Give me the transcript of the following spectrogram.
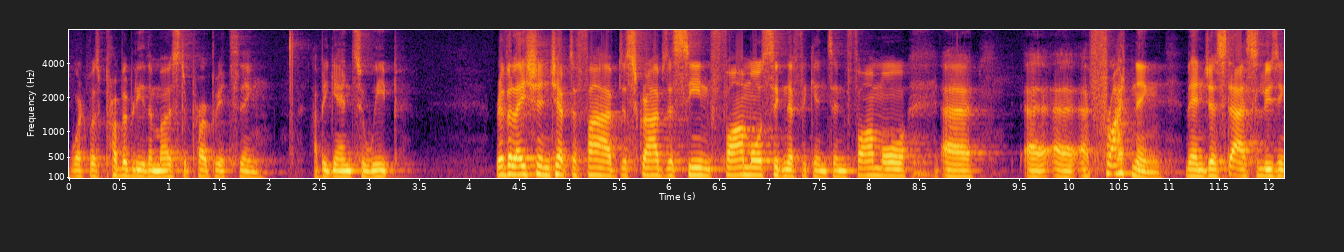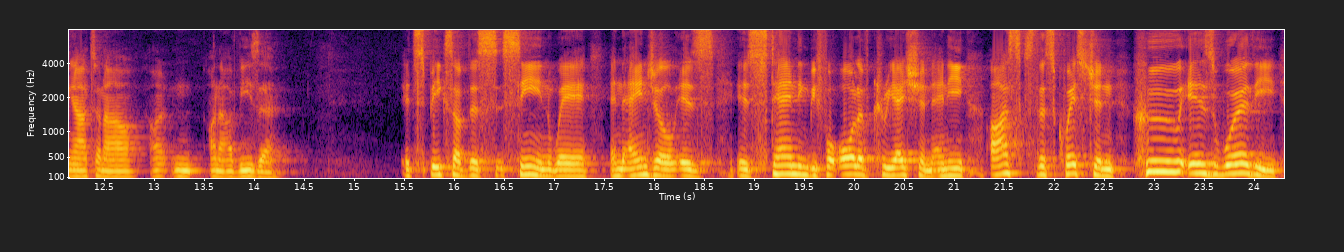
what was probably the most appropriate thing I began to weep. Revelation chapter 5 describes a scene far more significant and far more uh, uh, uh, frightening than just us losing out on our, on, on our visa. It speaks of this scene where an angel is, is standing before all of creation and he asks this question Who is worthy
